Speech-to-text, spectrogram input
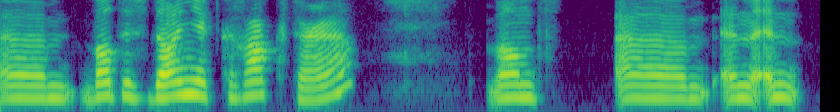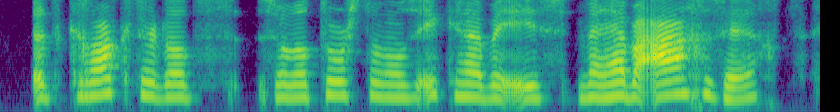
um, wat is dan je karakter? Hè? Want, um, en, en het karakter dat zowel Torsten als ik hebben is, we hebben aangezegd.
